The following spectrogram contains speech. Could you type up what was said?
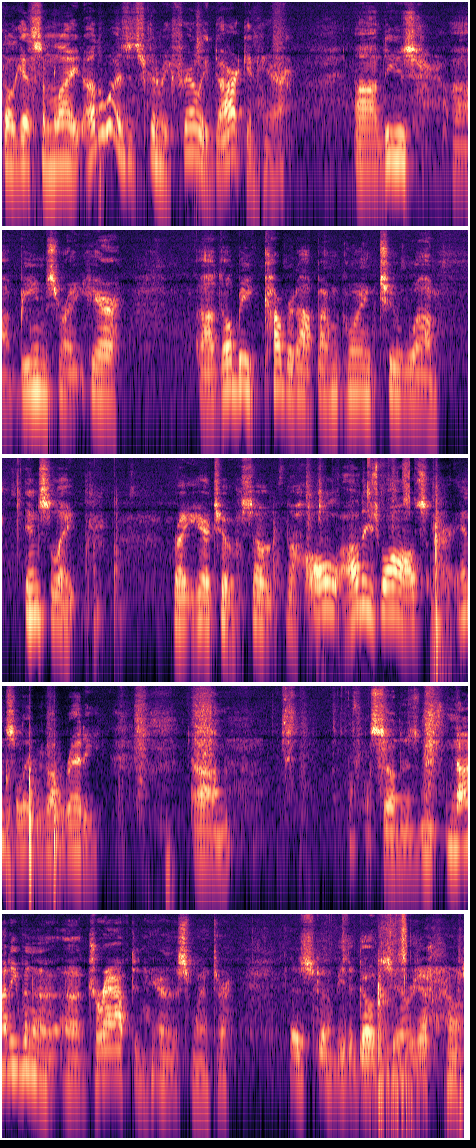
they'll get some light. Otherwise, it's going to be fairly dark in here. Uh, these uh, beams right here, uh, they'll be covered up. I'm going to uh, insulate right here too. So the whole, all these walls are insulated already. Um, so there's not even a, a, draft in here this winter. This is going to be the goats area. I'll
